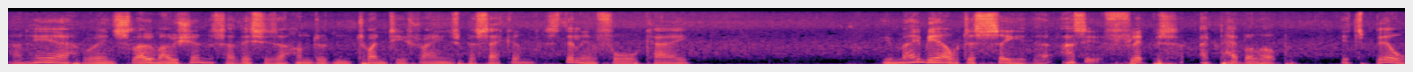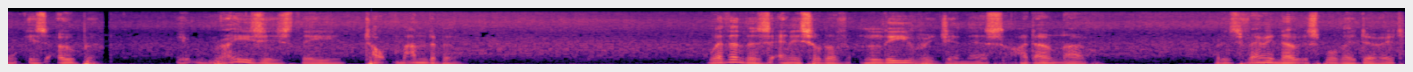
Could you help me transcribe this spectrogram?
And here we're in slow motion, so this is 120 frames per second, still in 4K you may be able to see that as it flips a pebble up, its bill is open. It raises the top mandible. Whether there's any sort of leverage in this, I don't know. But it's very noticeable they do it.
